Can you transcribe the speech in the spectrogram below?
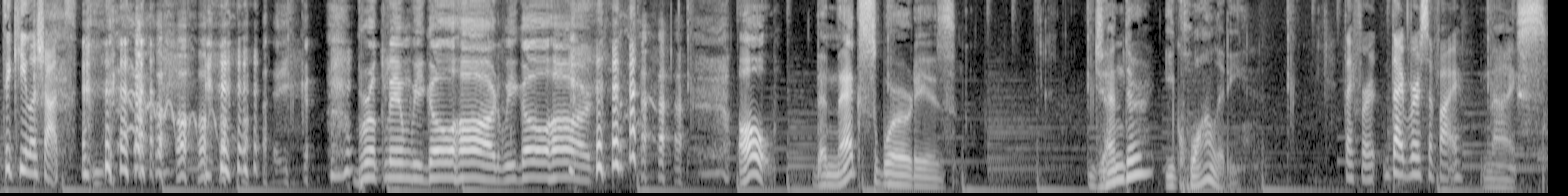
Tequila shots. Brooklyn, we go hard. We go hard. oh, the next word is gender equality. Diver- diversify. Nice.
